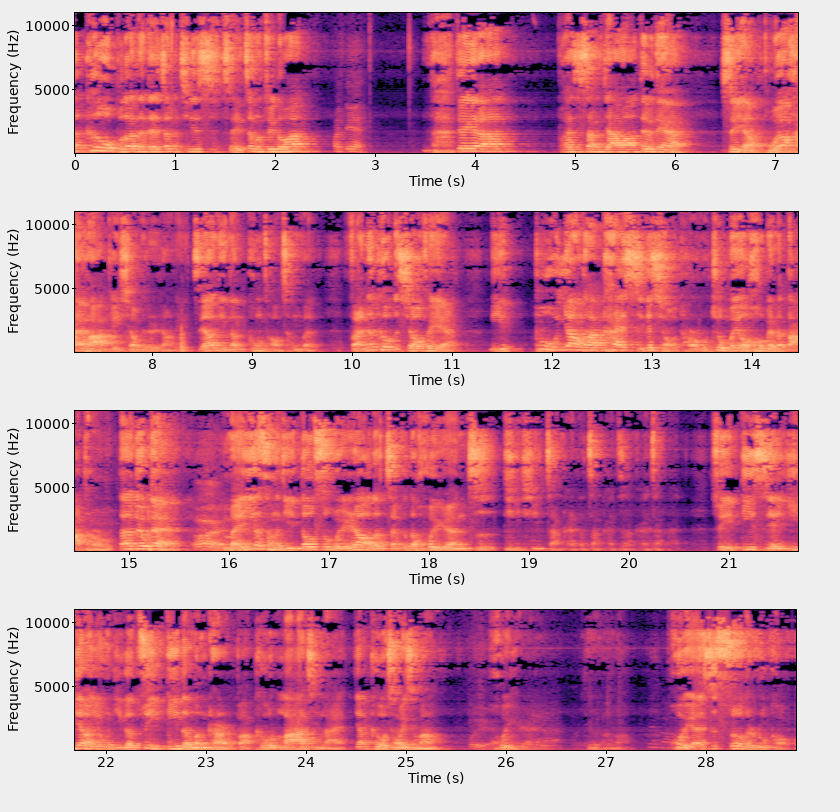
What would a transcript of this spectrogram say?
但客户不断的在挣，其实谁挣的最多啊？饭店，对呀，不还是商家吗？对不对啊？所以啊，不要害怕给消费者让利，只要你能控好成本，反正客户的消费啊，你不让他开始一个小头，就没有后边的大头，但是对不对？对，每一个层级都是围绕着整个的会员制体系展开的，展开，展开，展开。所以第一时间一定要用一个最低的门槛把客户拉进来，让客户成为什么？会员，听懂了吗？会员是所有的入口，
